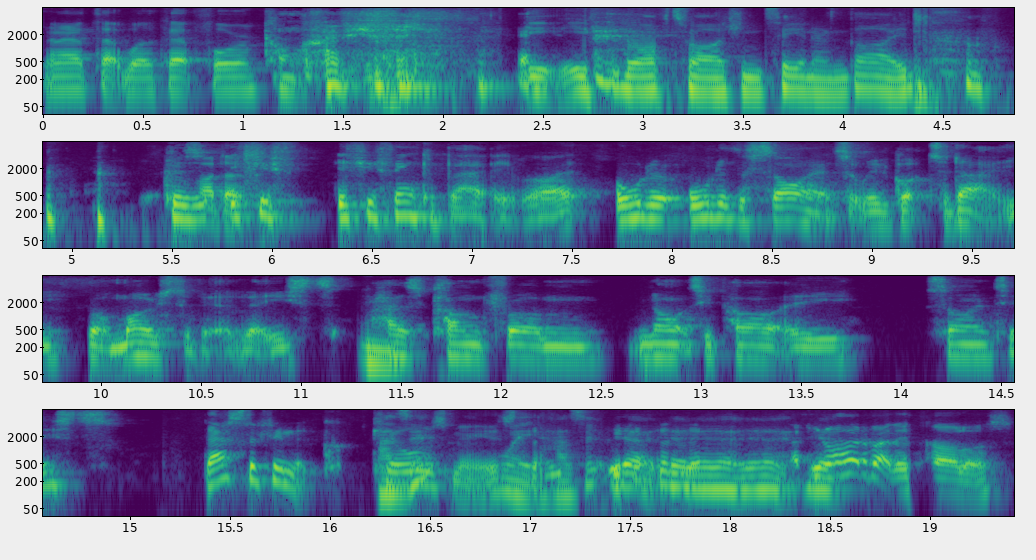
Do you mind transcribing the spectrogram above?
And how'd that work out for him? Conquer everything. he, he flew off to Argentina and died. Because if you if you think about it, right, all the all of the science that we've got today, well, most of it at least, Mm. has come from Nazi Party scientists. That's the thing that Has kills it? me. is Wait, the- has it? Yeah, the- yeah, yeah, yeah. Have you yeah. not heard about this, Carlos?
